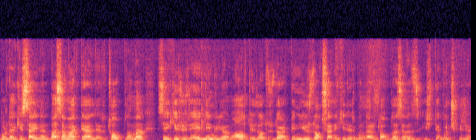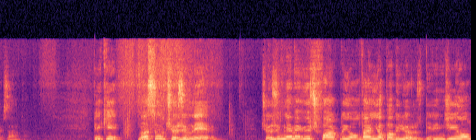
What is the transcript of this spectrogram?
Buradaki sayının basamak değerleri toplamı 850 milyon 634 bin 192'dir. Bunları toplasanız işte bu çıkacak zaten. Peki nasıl çözümleyelim? Çözümleme 3 farklı yoldan yapabiliyoruz. Birinci yol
